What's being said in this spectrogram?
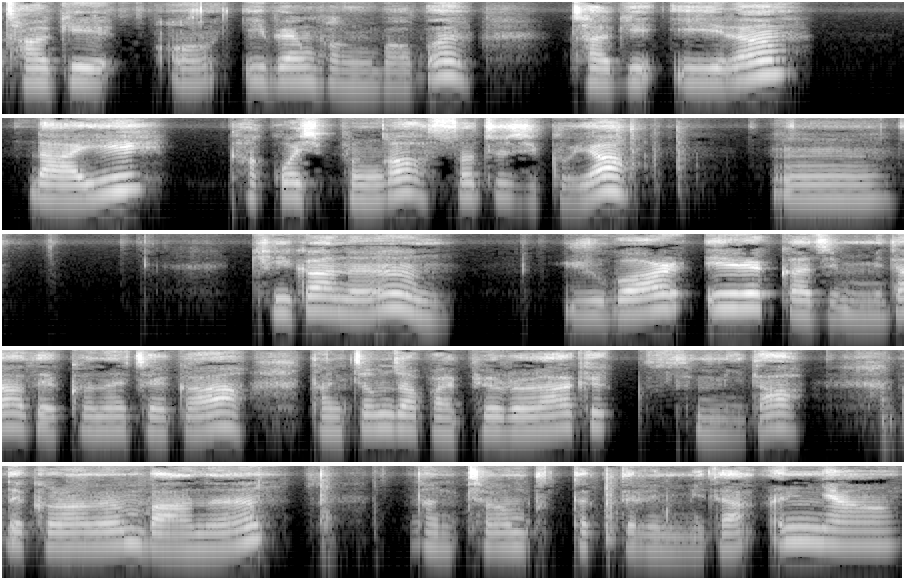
자기 어, 입양 방법은 자기 이름, 나이, 갖고 싶은 거 써주시고요. 음, 기간은 6월 1일까지입니다. 네, 그날 제가 당첨자 발표를 하겠습니다. 네, 그러면 많은 당첨 부탁드립니다. 안녕.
